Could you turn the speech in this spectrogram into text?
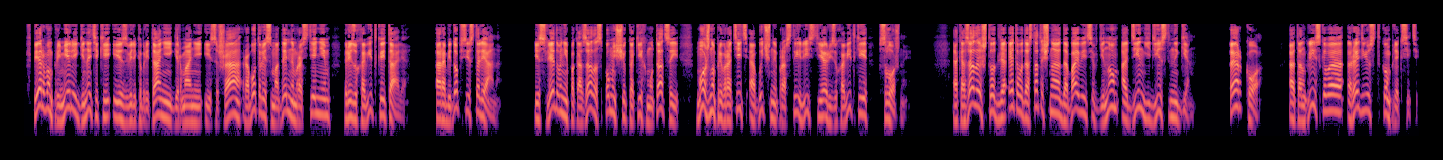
В первом примере генетики из Великобритании, Германии и США работали с модельным растением резуховидкой таля, Арабидопсис талиана. Исследование показало, с помощью каких мутаций можно превратить обычные простые листья резуховидки в сложные. Оказалось, что для этого достаточно добавить в геном один единственный ген — RCO, от английского Reduced Complexity,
